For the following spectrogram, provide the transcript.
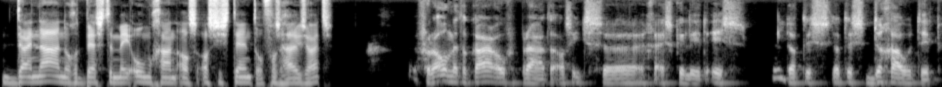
daarna nog het beste mee omgaan als assistent of als huisarts? Vooral met elkaar over praten als iets uh, geëscaleerd is. Dat is, dat is de gouden tip.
